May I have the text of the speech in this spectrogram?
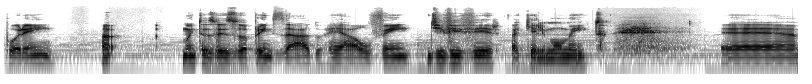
Porém, muitas vezes o aprendizado real vem de viver aquele momento. É,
